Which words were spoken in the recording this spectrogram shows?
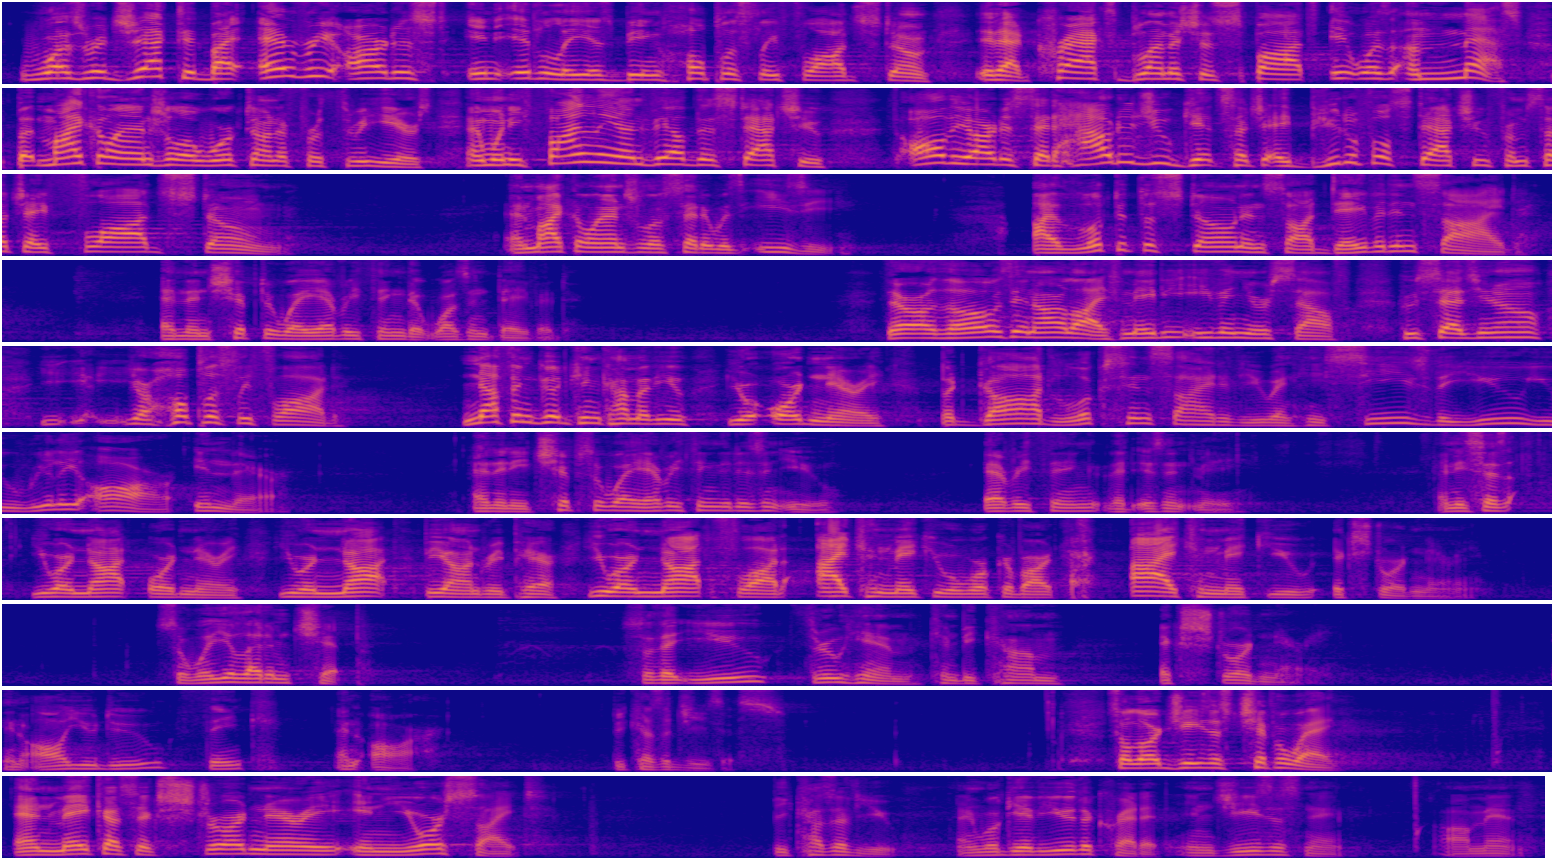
was rejected by every artist in Italy as being hopelessly flawed stone. It had cracks, blemishes, spots. It was a mess. But Michelangelo worked on it for three years. And when he finally unveiled this statue, all the artists said, How did you get such a beautiful statue from such a flawed stone? And Michelangelo said it was easy. I looked at the stone and saw David inside, and then chipped away everything that wasn't David. There are those in our life, maybe even yourself, who says, you know, you're hopelessly flawed. Nothing good can come of you. You're ordinary. But God looks inside of you and he sees the you you really are in there. And then he chips away everything that isn't you, everything that isn't me. And he says, You are not ordinary. You are not beyond repair. You are not flawed. I can make you a work of art. I can make you extraordinary. So will you let him chip? so that you, through him, can become extraordinary in all you do, think, and are because of Jesus. So, Lord Jesus, chip away and make us extraordinary in your sight because of you. And we'll give you the credit. In Jesus' name, amen.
